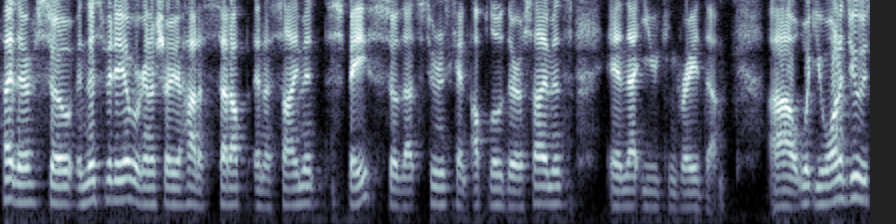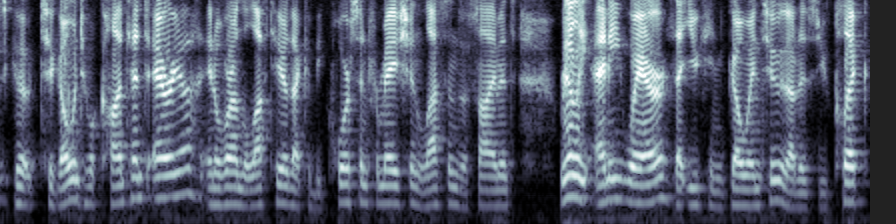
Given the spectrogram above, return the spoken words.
Hi there. So in this video, we're going to show you how to set up an assignment space so that students can upload their assignments and that you can grade them. Uh, what you want to do is go, to go into a content area and over on the left here, that could be course information, lessons, assignments, really anywhere that you can go into. That is, you click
